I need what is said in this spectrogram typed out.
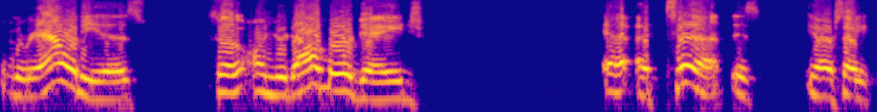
Well, the reality is, so on your dial bore gauge, a, a tenth is you know say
